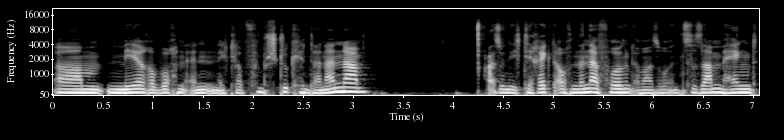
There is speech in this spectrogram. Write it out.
ähm, mehrere Wochenenden, ich glaube fünf Stück hintereinander also nicht direkt aufeinanderfolgend, aber so zusammenhängend.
